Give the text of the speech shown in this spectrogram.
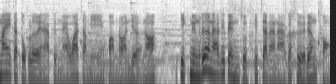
ไม่กระตุกเลยนะครับถึงแม้ว่าจะมีความร้อนเยอะเนาะอีกหนึ่งเรื่องนะครับที่เป็นจุดพิจารณาก็คือเรื่องของ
